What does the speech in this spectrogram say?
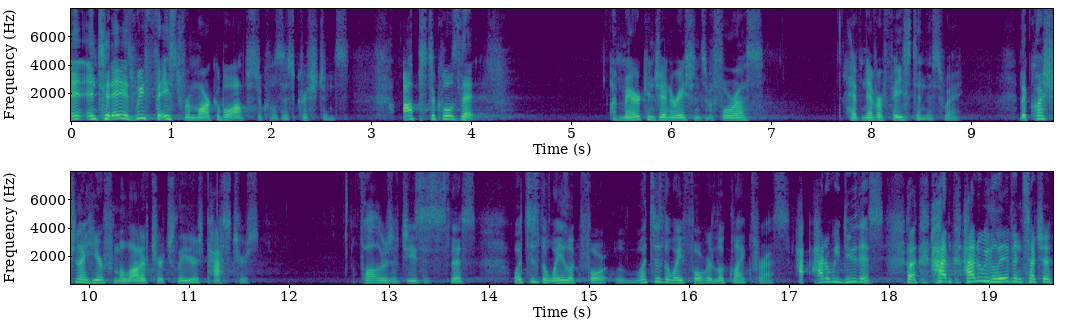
And, and today, as we faced remarkable obstacles as Christians, obstacles that American generations before us have never faced in this way. The question I hear from a lot of church leaders, pastors, followers of Jesus is this. What does the way look for what does the way forward look like for us? How, how do we do this? Uh, how, how do we live in such a,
